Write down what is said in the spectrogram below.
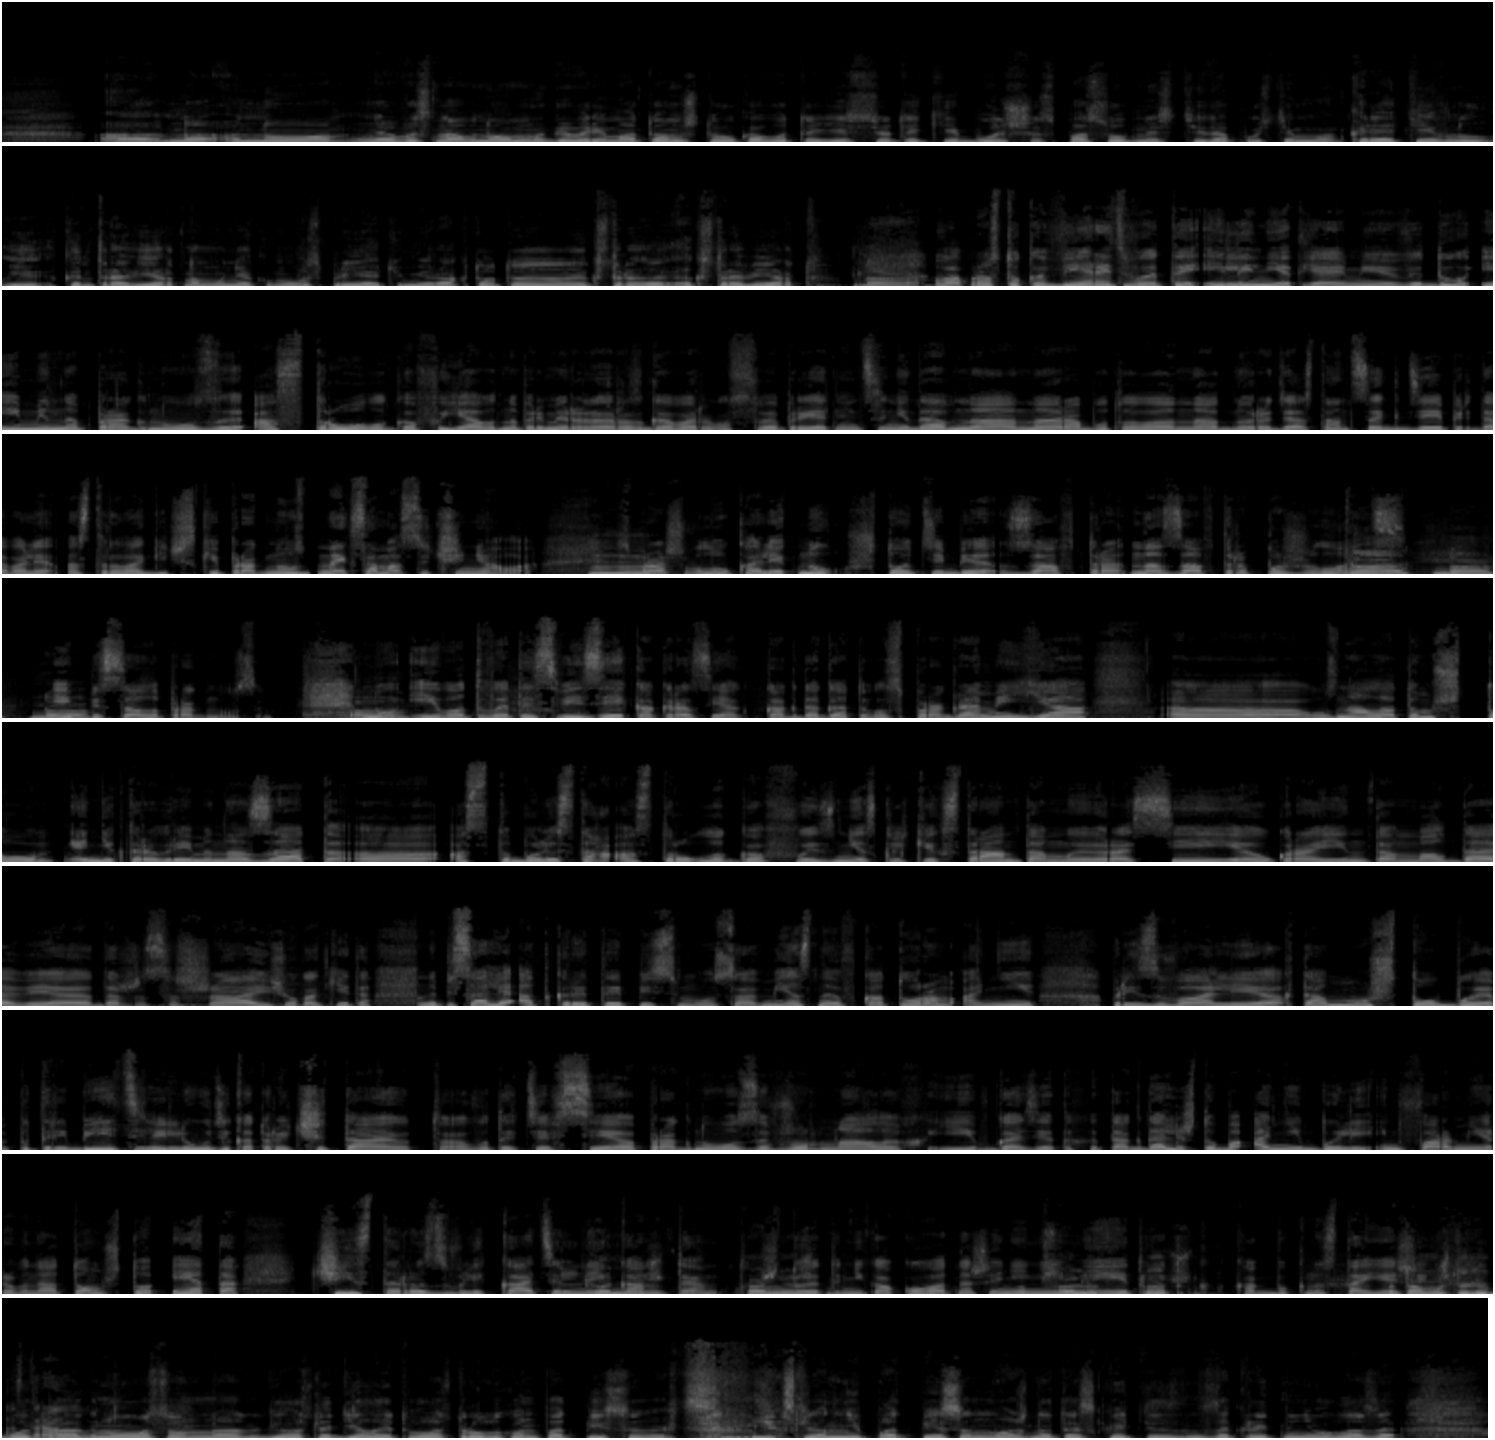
А, но, но в основном мы говорим о том, что у кого-то есть все-таки больше способностей, допустим, к креативному и к интровертному некому восприятию мира, а кто-то экстра, экстраверт. Да. Вопрос только, верить в это или нет. Я имею в виду именно прогнозы астрологов. Я вот, например, разговаривала с своей приятельницей недавно. Она работала на одной радиостанции, где передавали астрологический прогноз. Она их сама сочиняла. Угу. Спрашивала у коллег, ну, что тебе завтра, на завтра пожелать? Да, да, да. И писала прогнозы. А-а. Ну и вот в этой связи, как раз я, когда готовилась к программе, я э, узнала о том, что некоторое время назад э, более ста астрологов из нескольких стран, там и Россия, Украина, там Молдавия, даже США, еще какие-то, написали открытое письмо совместное, в котором они призвали к тому, чтобы потребители, люди, которые читают вот эти все прогнозы в журналах и в газетах и так далее, чтобы они были информированы о том, что это чисто развлекательный конечно, контент, конечно. что это никакого отношения Абсолютно не имеет точно. вот как бы к настоящей Потому что любой астрологии. прогноз, он, э, если делает его астролог, он подписывается. Если он не подписан, можно, так сказать, закрыть на него глаза.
